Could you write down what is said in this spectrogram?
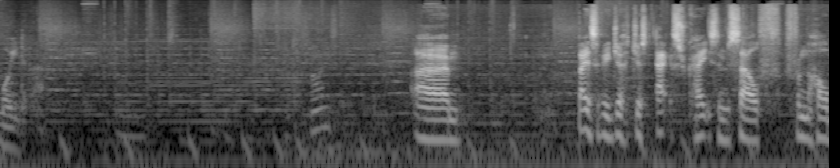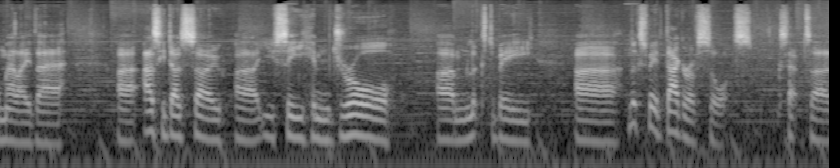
Moida. Um, basically, just just extricates himself from the whole melee there. Uh, as he does so, uh, you see him draw. Um, looks to be uh, looks to be a dagger of sorts, except uh,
